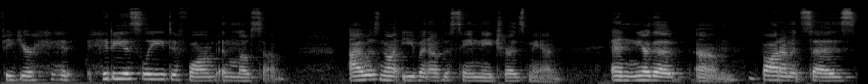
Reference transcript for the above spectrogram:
figure hideously deformed and loathsome. I was not even of the same nature as man. And near the um, bottom it says,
